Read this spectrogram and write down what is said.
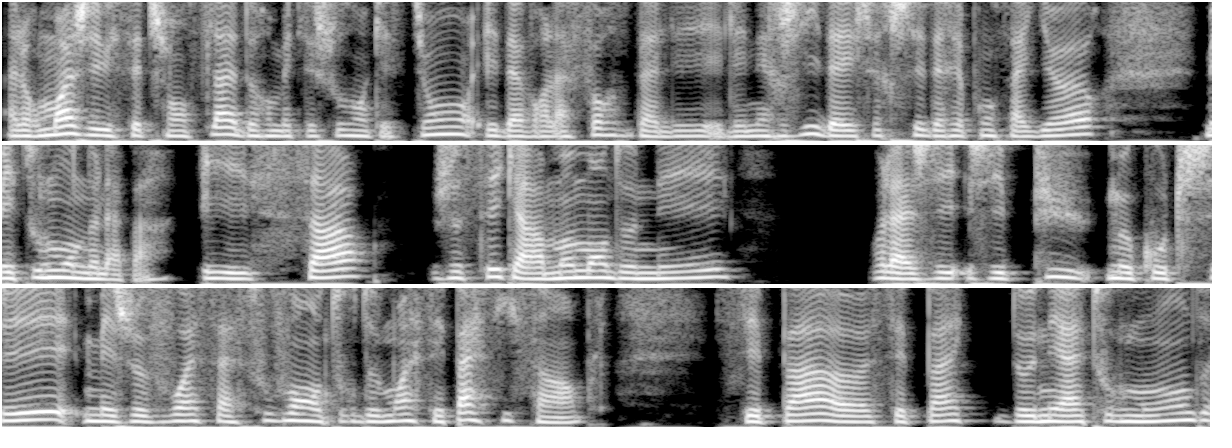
Alors moi, j'ai eu cette chance-là de remettre les choses en question et d'avoir la force d'aller, l'énergie d'aller chercher des réponses ailleurs. Mais tout le monde ne l'a pas. Et ça, je sais qu'à un moment donné, voilà, j'ai pu me coacher, mais je vois ça souvent autour de moi. C'est pas si simple. C'est pas, euh, c'est pas donné à tout le monde.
